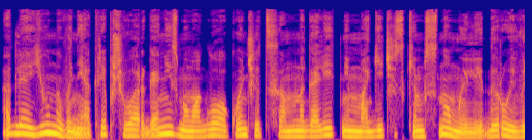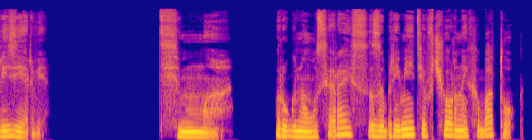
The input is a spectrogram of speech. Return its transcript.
А для юного, неокрепшего организма могло окончиться многолетним магическим сном или дырой в резерве. «Тьма», — ругнулся Райс, заприметив черный хоботок,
